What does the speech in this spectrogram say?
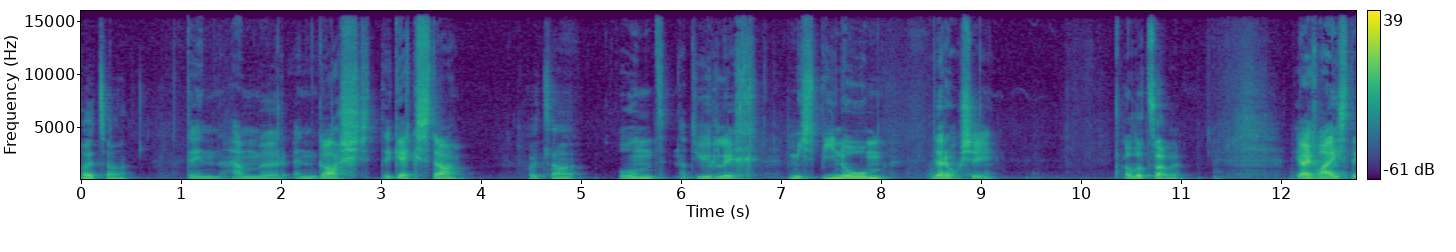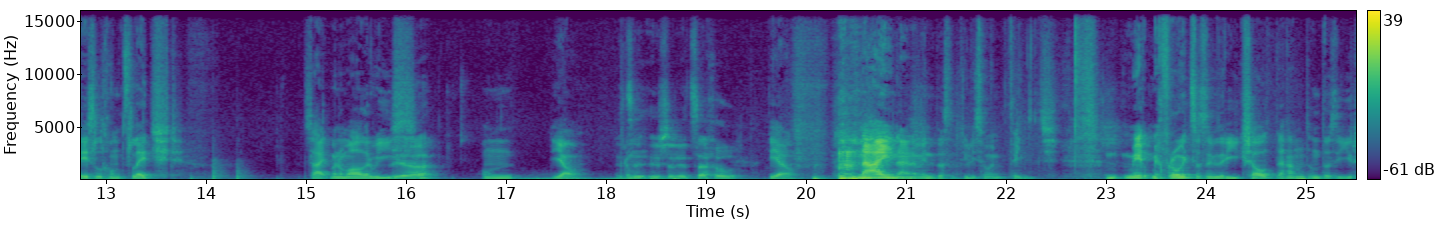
Hallo zusammen. Dann haben wir einen Gast, den Gexta. Hallo zusammen. Und natürlich mein Binom, der Roger. Hallo zusammen. Ja, ich weiss, der Esel kommt zuletzt. Sagt man normalerweise. Ja, Und ja. jetzt darum- ist er jetzt auch gekommen. Ja. nein, nein, wenn du das natürlich so empfindest. Mich, mich freut es, dass ihr wieder eingeschaltet habt und dass ihr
